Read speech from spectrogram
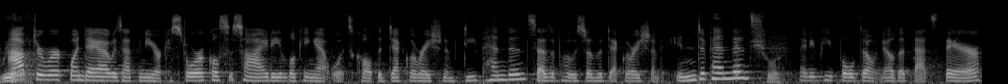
Really? After work one day, I was at the New York Historical Society looking at what's called the Declaration of Dependence as opposed to the Declaration of Independence. Sure. Many people don't know that that's there.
